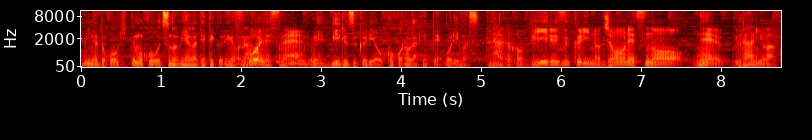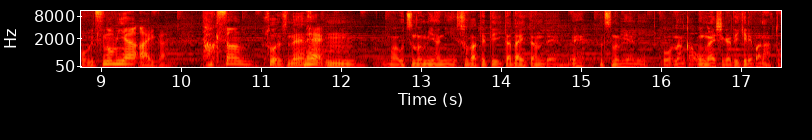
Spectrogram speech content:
みんなどこを切ってもこう宇都宮が出てくるようなすごいですね。えビール作りを心がけております。なんかこうビール作りの情熱の、ね、裏にはこう宇都宮愛がたくさんそうですね。ね、うん。まあ、宇都宮に育てていただいたんで、え宇都宮にこうなんか恩返しができればなと。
